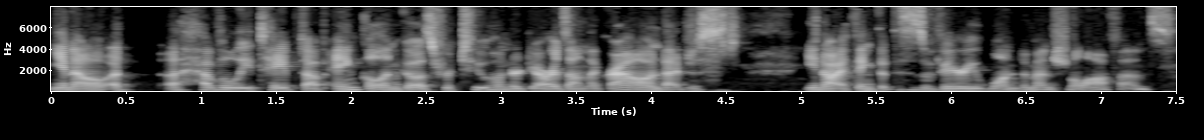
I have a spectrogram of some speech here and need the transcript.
you know, a, a heavily taped up ankle and goes for 200 yards on the ground, I just, you know, I think that this is a very one dimensional offense.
